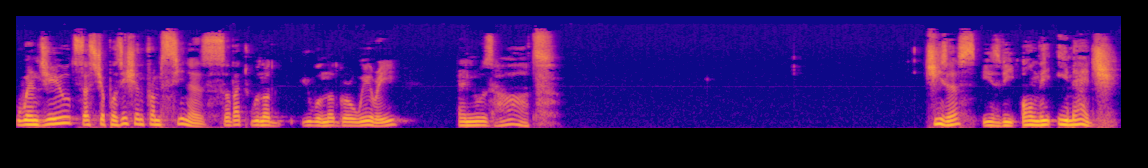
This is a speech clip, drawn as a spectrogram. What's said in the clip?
who endured such opposition from sinners so that will not, you will not grow weary and lose heart. Jesus is the only image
